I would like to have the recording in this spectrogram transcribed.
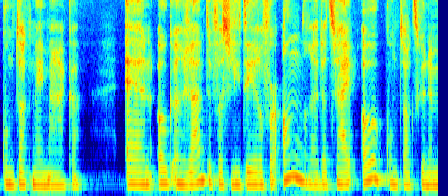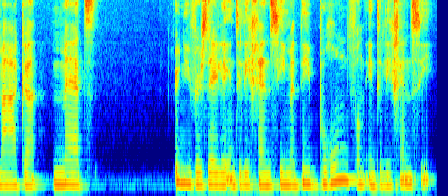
contact mee maken. En ook een ruimte faciliteren voor anderen, dat zij ook contact kunnen maken met universele intelligentie, met die bron van intelligentie.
